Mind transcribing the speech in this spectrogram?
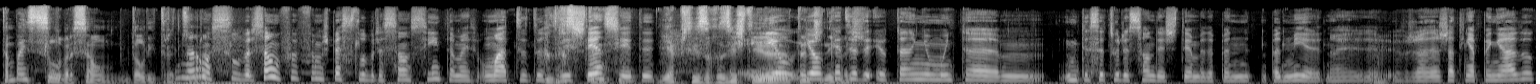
também celebração da literatura. Não, a celebração foi, foi uma espécie de celebração, sim, também um ato de, de resistência. resistência. De... E é preciso resistir eu, a tantos eu, níveis. Quer dizer, eu tenho muita, muita saturação deste tema da pan pandemia, não é? Hum. Eu já, já tinha apanhado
